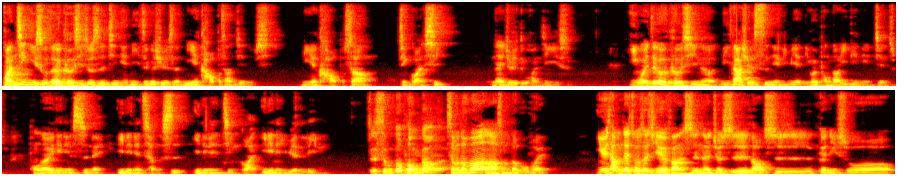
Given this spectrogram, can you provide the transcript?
环境艺术这个科系，就是今天你这个学生你也考不上建筑系，你也考不上景观系，那你就去读环境艺术。因为这个科系呢，你大学四年里面你会碰到一点点建筑，碰到一点点室内，一点点城市，一点点景观，一点点园林，就什么都碰到了，什么都碰到，然后什么都不会。因为他们在做设计的方式呢，就是老师跟你说，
